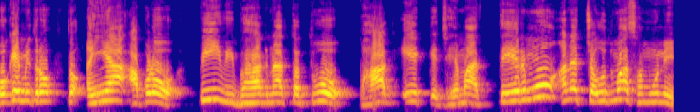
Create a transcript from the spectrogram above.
ઓકે મિત્રો? તો અહીંયા આપણો પી વિભાગના તત્વો, ભાગ એક, કે જેમાં તેરમો અને ચૌદમા સમૂહની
